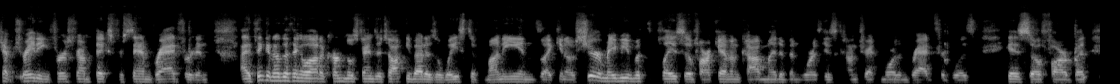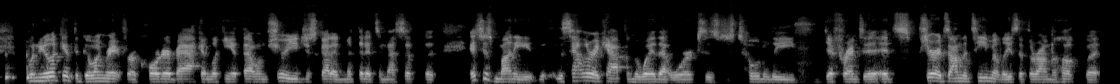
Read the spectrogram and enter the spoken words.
kept trading first round picks for Sam Bradford. And I think another thing a lot of Cardinals fans are talking about is a waste of money. And like, you know, sure, maybe with the play so far, Kevin Cobb might have been worth his contract more than Bradford was his so far. But when you're looking at the going rate for a quarterback and looking at that one, sure, you just got to admit that it's a mess up. But it's just money. The salary cap and the way that works is just totally different. It's sure it's on the team at least if they're on the hook, but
